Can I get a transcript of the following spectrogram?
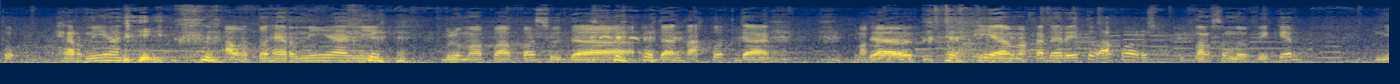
tuh hernia nih auto hernia nih belum apa apa sudah udah takut kan maka dari, iya maka dari itu aku harus langsung berpikir ini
